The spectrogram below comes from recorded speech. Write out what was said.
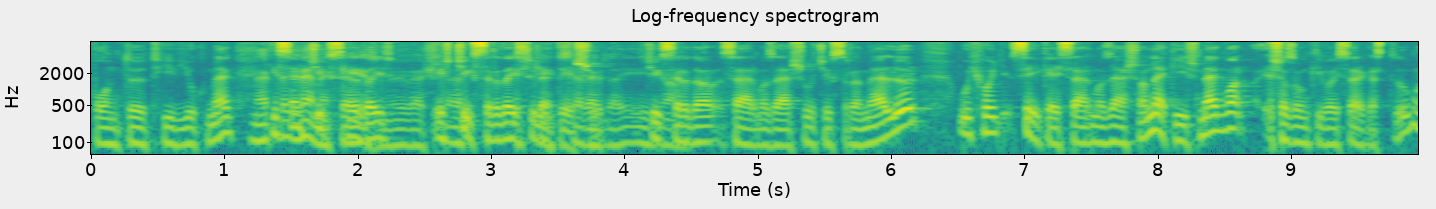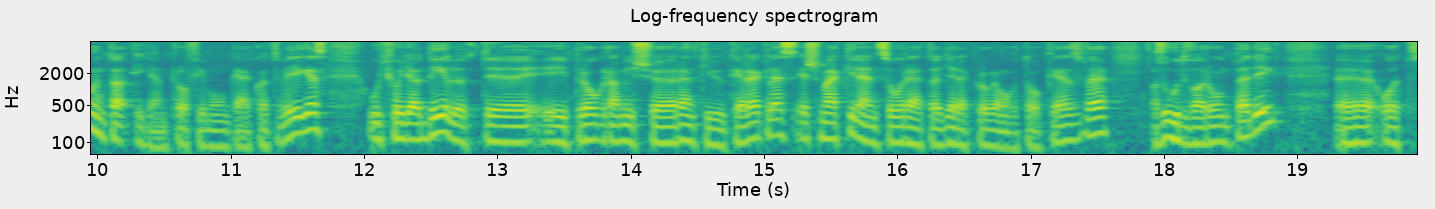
pont őt hívjuk meg, Mert hiszen Csíkszeredai, és Csíkszeredai születésű, Csíkszereda származású, Csíkszereda mellől, úgyhogy székely származása neki is megvan, és azon kívül, hogy szerkesztő mondta, igen, profi munkákat végez, úgyhogy a délőtti program is rendkívül kerek lesz, és már 9 órát a gyerekprogramoktól kezdve, az udvaron pedig, ott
